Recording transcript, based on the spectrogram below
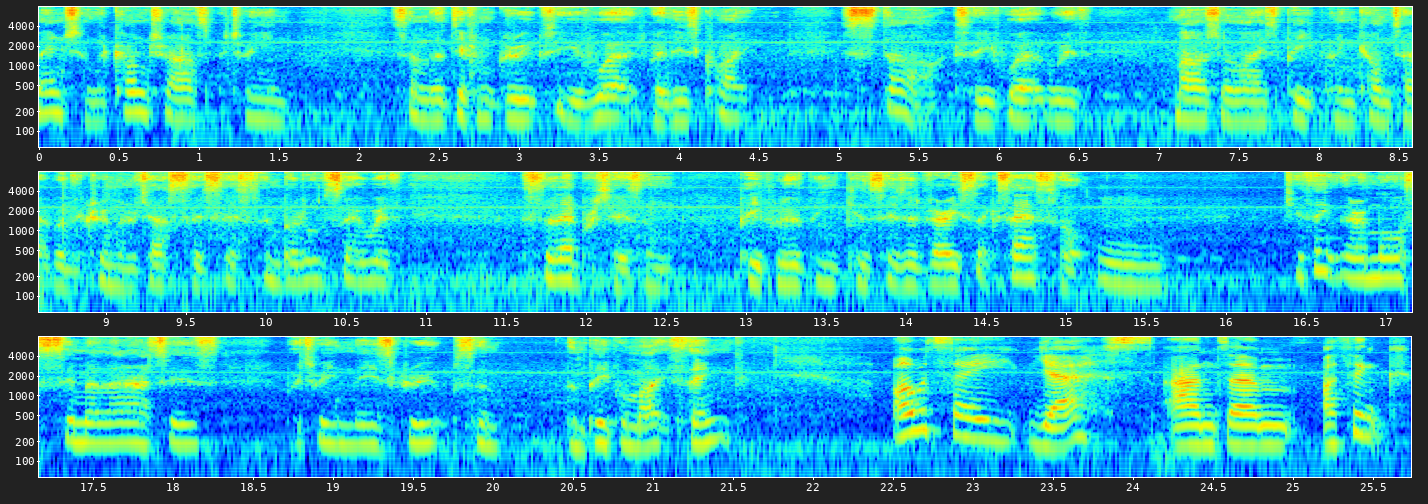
mentioned, the contrast between some of the different groups that you've worked with is quite stark. So you've worked with marginalised people in contact with the criminal justice system, but also with celebrities and people who've been considered very successful. Mm. Do you think there are more similarities between these groups than, than people might think? I would say yes, and um, I think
